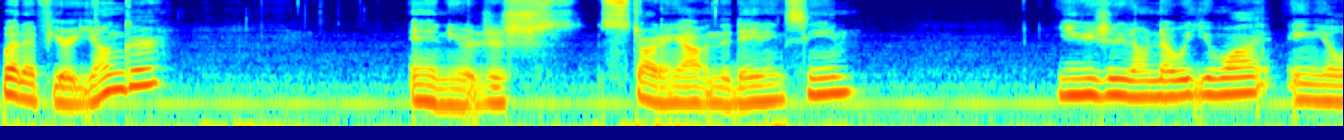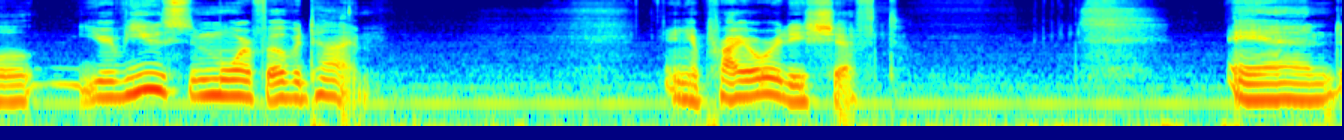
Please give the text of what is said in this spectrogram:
But if you're younger and you're just starting out in the dating scene, you usually don't know what you want and you'll your views morph over time. And your priorities shift. And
